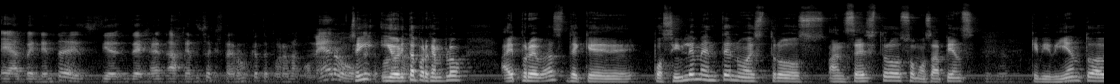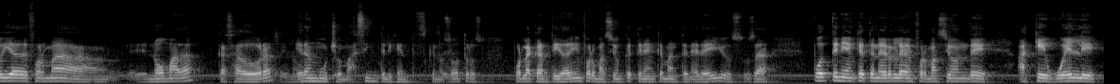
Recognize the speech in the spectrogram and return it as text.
eh, al pendiente de, agentes externos que te fueran a comer. O sí, y ahorita, por ejemplo, hay pruebas de que posiblemente nuestros ancestros Homo sapiens que vivían todavía de forma eh, nómada, cazadora, eran mucho más inteligentes que nosotros por la cantidad de información que tenían que mantener ellos. O sea, tenían que tener la información de a qué huele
